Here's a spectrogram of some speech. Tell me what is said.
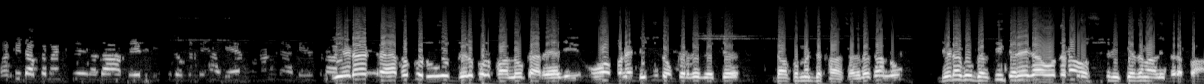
ਬਾਕੀ ਡਾਕੂਮੈਂਟਸ ਦੇ ਆਧਾਰ ਤੇ ਡੀਜੀ ਲੋਕਾਂ ਤੇ ਹੈਗੇ ਆ ਉਹਨਾਂ ਨੂੰ ਲੈ ਕੇ ਜਿਹੜਾ ਟ੍ਰੈਫਿਕ ਰੂਲ ਬਿਲਕੁਲ ਫਾਲੋ ਕਰ ਰਿਹਾ ਜੀ ਉਹ ਆਪਣੇ ਡੀਜੀ ਲੋਕਰ ਦੇ ਵਿੱਚ ਡਾਕੂਮੈਂਟ ਦਿਖਾ ਸਕਦਾ ਸਾਨੂੰ। ਜਿਹੜਾ ਕੋਈ ਗਲਤੀ ਕਰੇਗਾ ਉਹਦੇ ਨਾਲ ਉਸ ਤਰੀਕੇ ਦੇ ਨਾਲ ਹੀ ਫਿਰ ਆਪਾਂ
